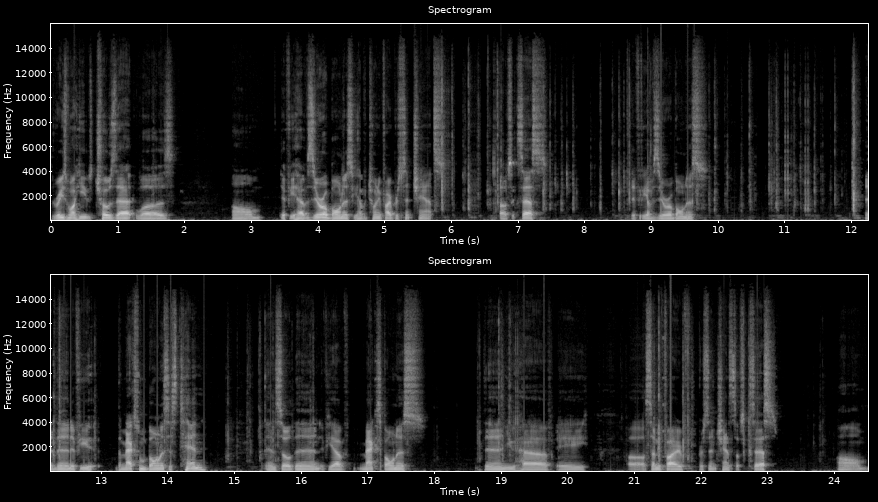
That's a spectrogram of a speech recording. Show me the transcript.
the reason why he chose that was um, if you have zero bonus, you have a 25% chance of success. If you have zero bonus, and then if you the maximum bonus is 10, and so then if you have max bonus, then you have a 75% uh, chance of success. Um,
